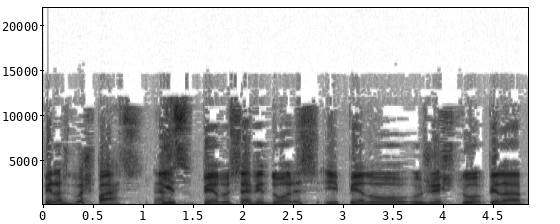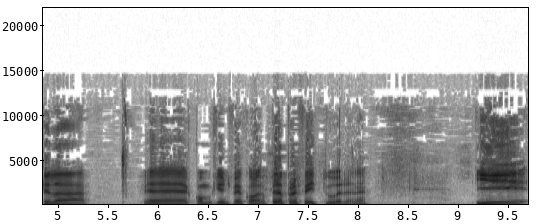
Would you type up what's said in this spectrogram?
pelas duas partes. Né? Isso. Pelos servidores e pelo o gestor, pela, pela é, como que a gente vai colocar? Pela prefeitura, né? E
